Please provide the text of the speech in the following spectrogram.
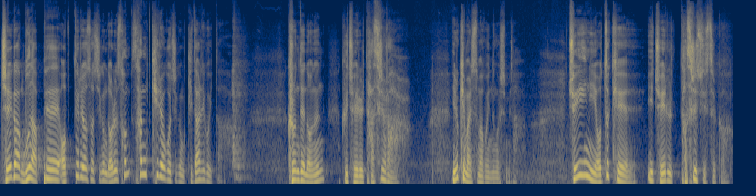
죄가 문 앞에 엎드려서 지금 너를 삼키려고 지금 기다리고 있다. 그런데 너는 그 죄를 다스려라. 이렇게 말씀하고 있는 것입니다. 죄인이 어떻게 이 죄를 다스릴 수 있을까?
